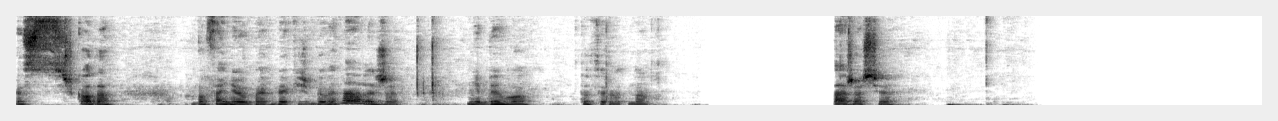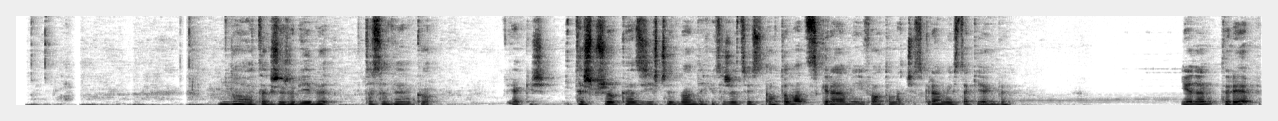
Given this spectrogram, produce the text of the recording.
Jest szkoda, bo fajnie by było jakby jakieś były, no ale że nie było, to trudno. Zdarza się. No, także robimy to zadanko jakieś. I też przy okazji jeszcze mam takie coś, że to jest automat z grami. I w automacie z grami jest taki jakby jeden tryb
